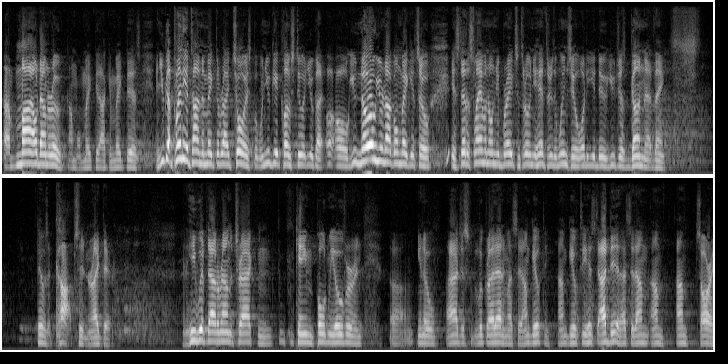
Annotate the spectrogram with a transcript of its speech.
a mile down the road. I'm going to make this, I can make this. And you've got plenty of time to make the right choice, but when you get close to it, you're like, oh, you know you're not going to make it. So instead of slamming on your brakes and throwing your head through the windshield, what do you do? You just gun that thing. There was a cop sitting right there. And he whipped out around the track and came, pulled me over, and uh, you know, I just looked right at him. I said, "I'm guilty. I'm guilty." I did. I said, "I'm, I'm, I'm sorry,"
